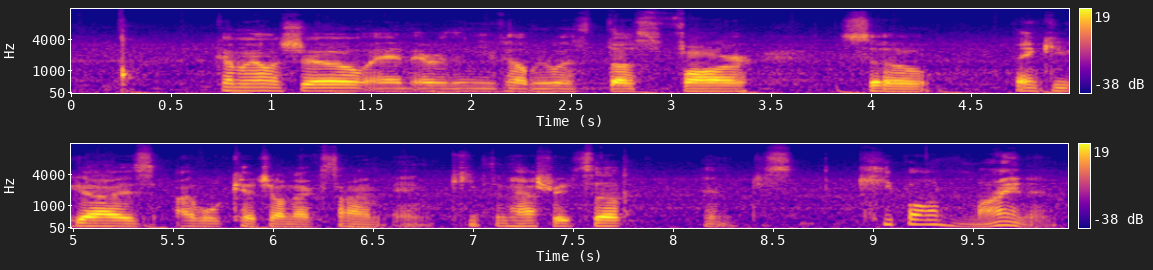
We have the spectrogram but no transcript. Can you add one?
coming on the show and everything you've helped me with thus far. So thank you guys. I will catch y'all next time and keep them hash rates up and just keep on mining.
